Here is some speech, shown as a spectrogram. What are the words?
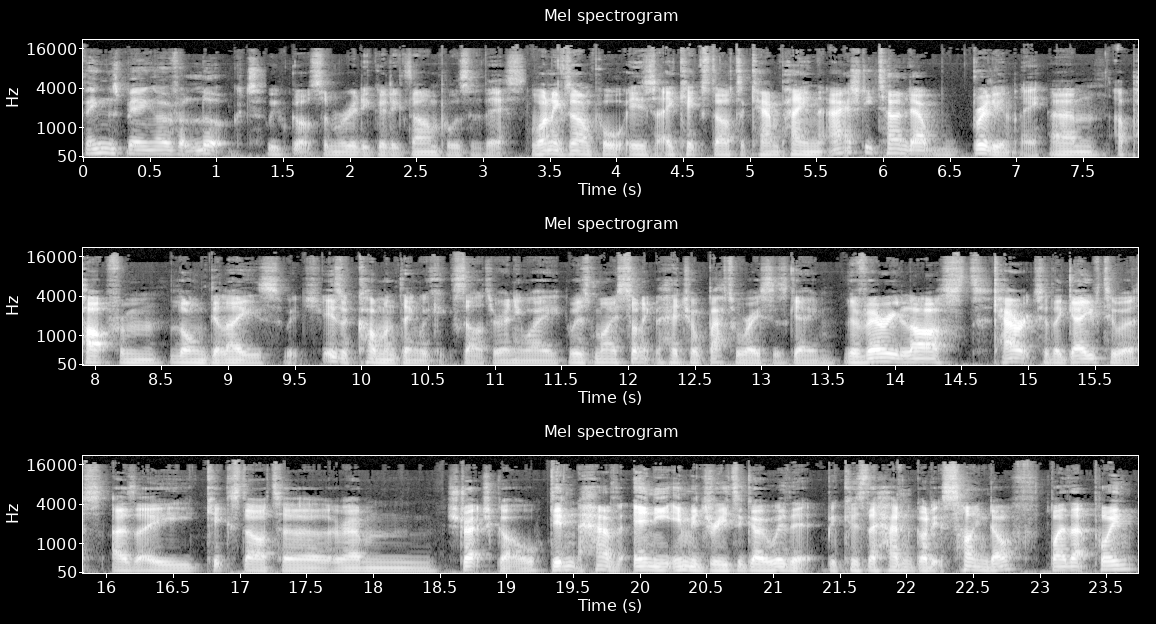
things being overlooked. We've got some really good examples of this. One example is a Kickstarter campaign that actually turned out brilliantly, um, apart from long delays, which is a common thing with Kickstarter anyway, was my Sonic the Hedgehog Battle Racers game. The very last character they gave to us as a Kickstarter um, stretch goal didn't have any imagery to go with it because they hadn't got it signed off by that point.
